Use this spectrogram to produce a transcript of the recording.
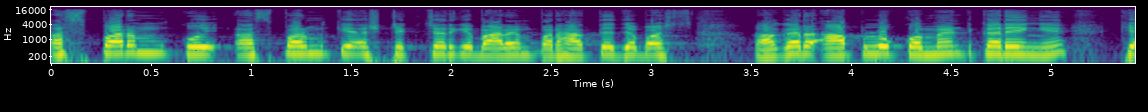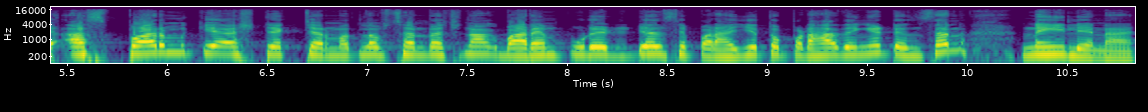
स्पर्म को स्पर्म के स्ट्रक्चर के बारे में पढ़ाते जब अगर आप लोग कमेंट करेंगे कि स्पर्म के स्ट्रक्चर मतलब संरचना के बारे में पूरे डिटेल से पढ़ाइए तो पढ़ा देंगे टेंशन नहीं लेना है।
